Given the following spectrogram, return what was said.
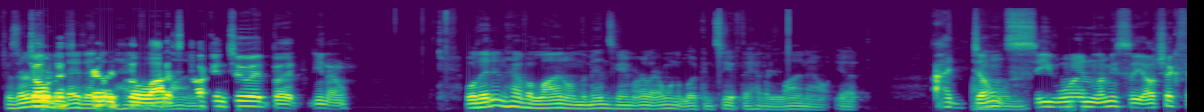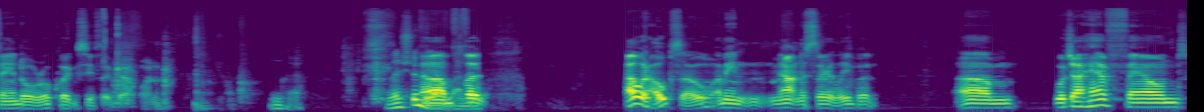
Because earlier don't today they didn't put a lot of stock into it, but you know, Well, they didn't have a line on the men's game earlier. I want to look and see if they had a line out yet. I don't Um, see one. Let me see. I'll check FanDuel real quick and see if they've got one. Okay. They should be Um, but. I would hope so. I mean, not necessarily, but um, which I have found,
